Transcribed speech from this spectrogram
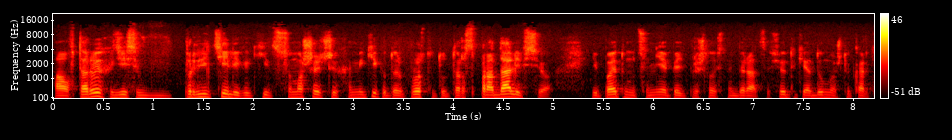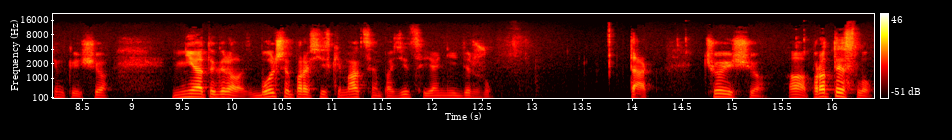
А во-вторых, здесь прилетели какие-то сумасшедшие хомяки, которые просто тут распродали все. И поэтому цене опять пришлось набираться. Все-таки я думаю, что картинка еще не отыгралась. Больше по российским акциям позиции я не держу. Так, что еще? А, про Теслу.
